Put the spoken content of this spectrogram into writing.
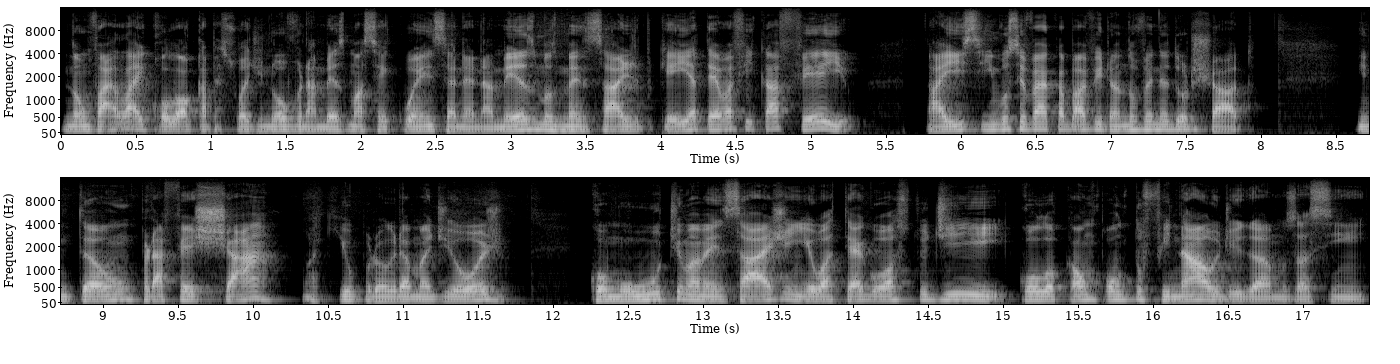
Não vai lá e coloca a pessoa de novo na mesma sequência, né, nas mesmas mensagens, porque aí até vai ficar feio. Aí sim você vai acabar virando um vendedor chato. Então, para fechar aqui o programa de hoje, como última mensagem, eu até gosto de colocar um ponto final, digamos assim.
